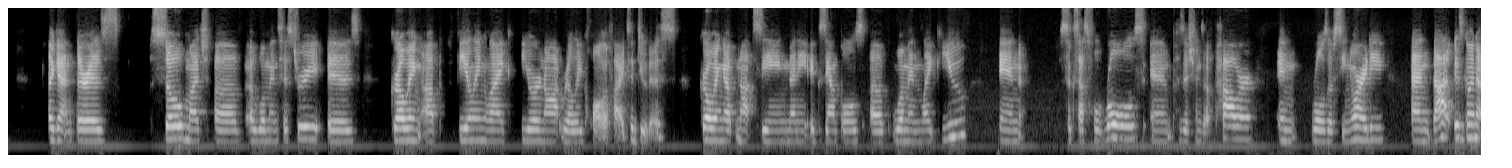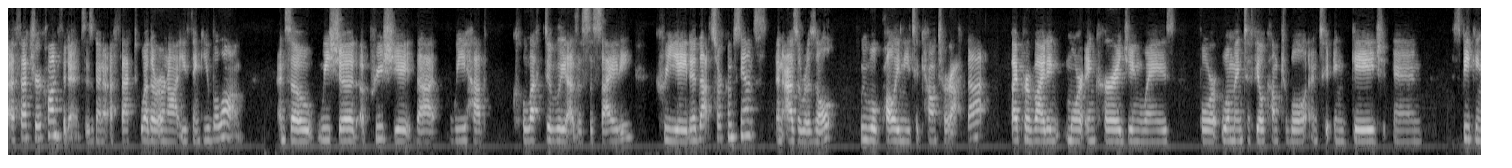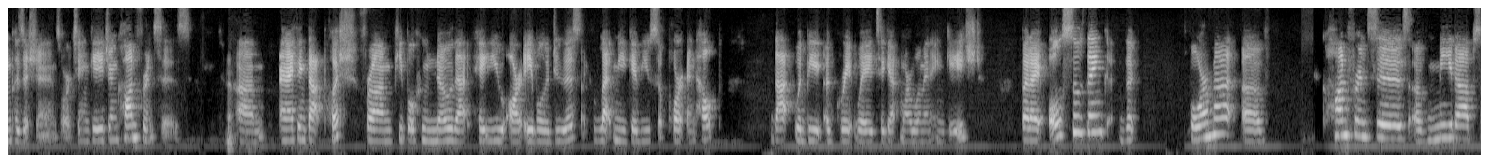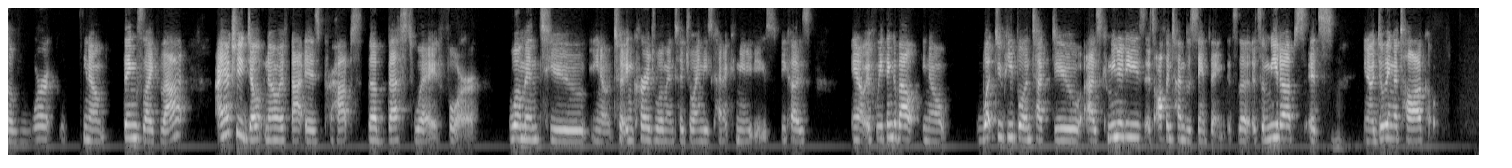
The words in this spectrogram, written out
Again, there is so much of a woman's history is growing up feeling like you're not really qualified to do this, growing up not seeing many examples of women like you in successful roles, in positions of power, in roles of seniority. And that is going to affect your confidence, is going to affect whether or not you think you belong. And so we should appreciate that we have collectively as a society created that circumstance. And as a result, we will probably need to counteract that by providing more encouraging ways for women to feel comfortable and to engage in speaking positions or to engage in conferences. Um, and I think that push from people who know that, hey, you are able to do this, like, let me give you support and help, that would be a great way to get more women engaged. But I also think the format of conferences, of meetups, of work, you know, things like that. I actually don't know if that is perhaps the best way for women to, you know, to encourage women to join these kind of communities because, you know, if we think about, you know, what do people in tech do as communities? It's oftentimes the same thing. It's the it's the meetups, it's you know, doing a talk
